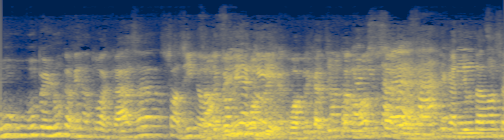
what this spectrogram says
O, o Uber nunca vem na tua casa sozinho. Sozinho. Eu O, aqui. o aplicativo está no nosso Aplicativo tá- cérebro. É, né? o aplicativo está no nosso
